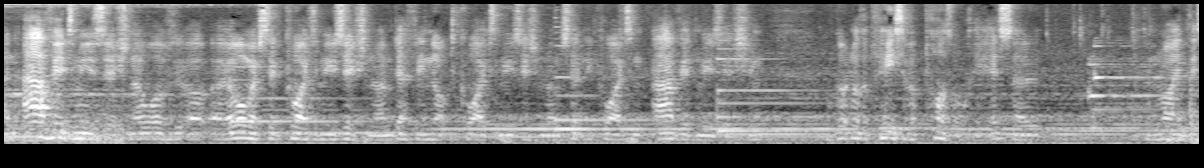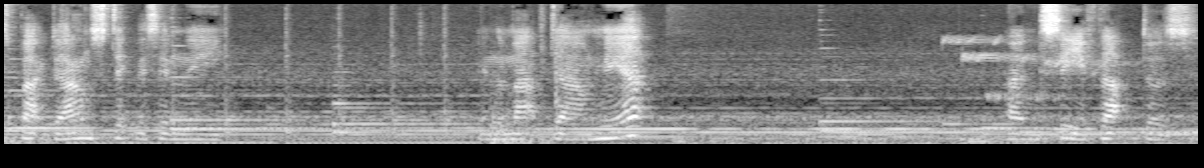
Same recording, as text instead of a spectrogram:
an avid musician. I, was, I almost said quite a musician. I'm definitely not quite a musician. I'm certainly quite an avid musician. I've got another piece of a puzzle here, so I can ride this back down, stick this in the in the map down here, and see if that does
